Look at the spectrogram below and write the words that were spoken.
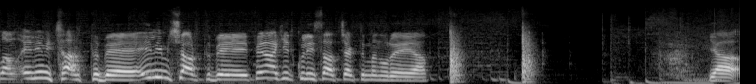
lan elimi çarptı be. Elim çarptı be. Felaket kulesi atacaktım ben oraya ya. Ya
